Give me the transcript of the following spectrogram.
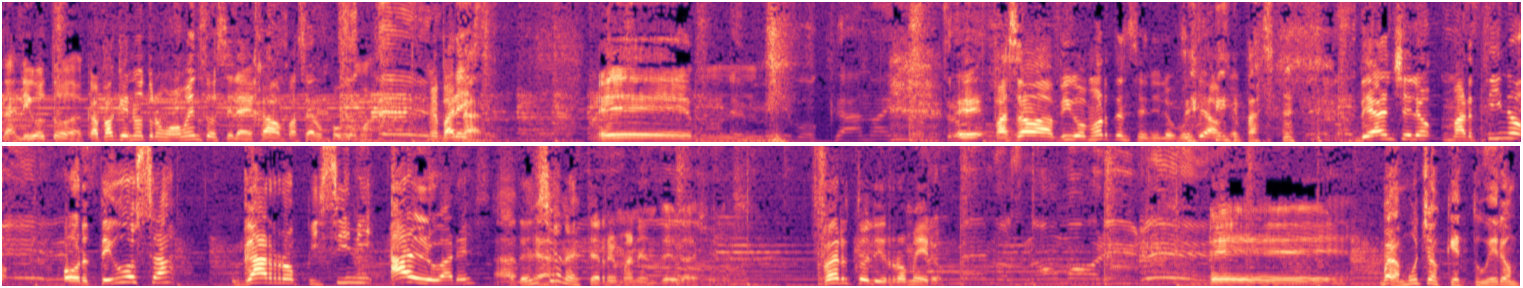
las ligó todas. Capaz que en otro momento se la dejaban pasar un poco más. Me parece. Claro. Eh, eh, pasaba Vigo Mortensen y lo puteaban. De Angelo Martino Ortegoza, Garro Piscini Álvarez. Ah, Atención mirá. a este remanente de talleres. Fertoli Romero. Eh, Bueno, muchos que tuvieron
